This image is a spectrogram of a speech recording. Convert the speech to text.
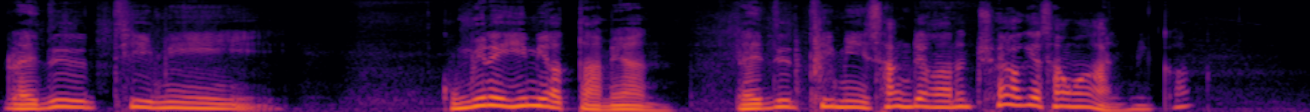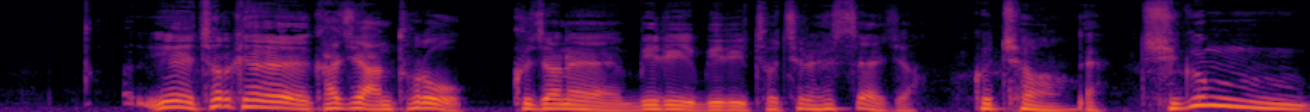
레드팀이 국민의힘이었다면 레드팀이 상정하는 최악의 상황 아닙니까? 예, 저렇게 가지 않도록 그 전에 미리 미리 조치를 했어야죠. 그렇죠. 네. 지금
